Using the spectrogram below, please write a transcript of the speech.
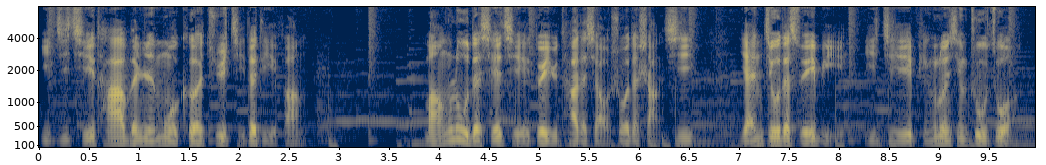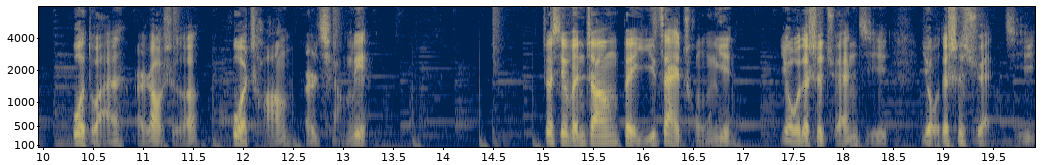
以及其他文人墨客聚集的地方，忙碌地写起对于他的小说的赏析、研究的随笔以及评论性著作，或短而绕舌，或长而强烈。这些文章被一再重印。有的是全集，有的是选集，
